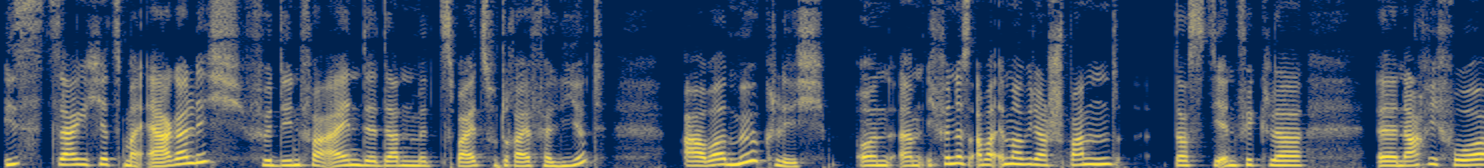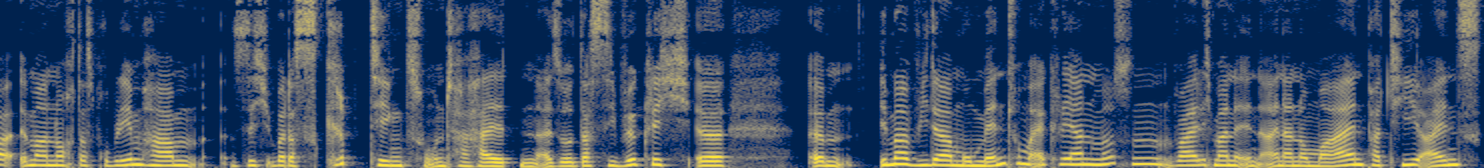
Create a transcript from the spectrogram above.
ist, sage ich jetzt mal, ärgerlich für den Verein, der dann mit 2 zu 3 verliert, aber möglich. Und ähm, ich finde es aber immer wieder spannend, dass die Entwickler äh, nach wie vor immer noch das Problem haben, sich über das Scripting zu unterhalten. Also, dass sie wirklich äh, ähm, immer wieder Momentum erklären müssen, weil ich meine, in einer normalen Partie 1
